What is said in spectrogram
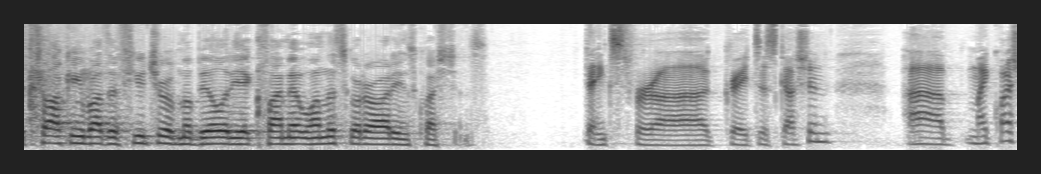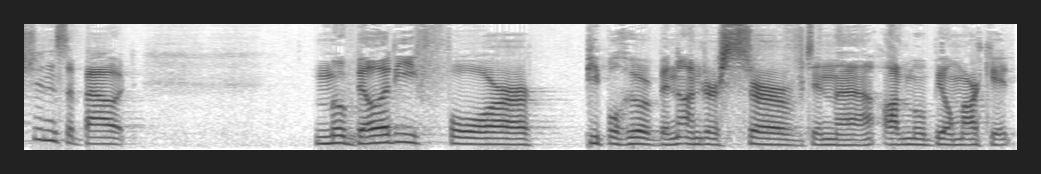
We're talking about the future of mobility at Climate One. Let's go to our audience questions. Thanks for a great discussion. Uh, my question is about mobility for people who have been underserved in the automobile market.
